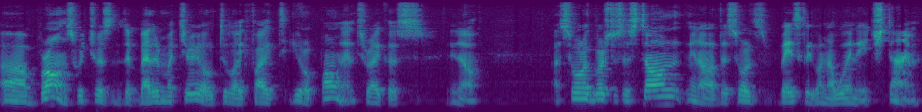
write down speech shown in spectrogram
uh, bronze, which was the better material to like fight your opponents, right? Because you know a sword versus a stone, you know the sword's basically gonna win each time.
